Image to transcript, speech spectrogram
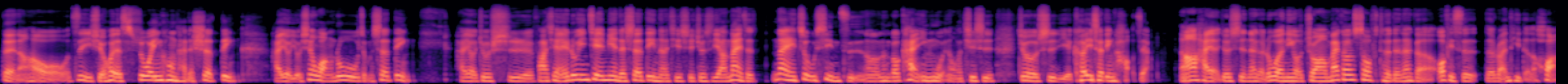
对，然后我自己学会了数位音控台的设定，还有有线网络怎么设定，还有就是发现哎，录音界面的设定呢，其实就是要耐着耐住性子，然后能够看英文哦，其实就是也可以设定好这样。然后还有就是那个，如果你有装 Microsoft 的那个 Office 的软体的话，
